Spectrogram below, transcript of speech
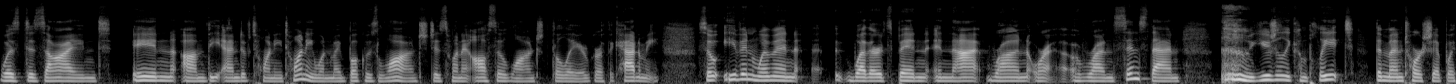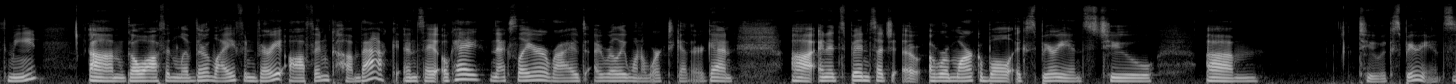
was designed in um, the end of 2020 when my book was launched is when i also launched the layered growth academy. So even women whether it's been in that run or a run since then usually complete the mentorship with me um, go off and live their life and very often come back and say okay next layer arrived. I really want to work together again. Uh, and it's been such a, a remarkable experience to um, to experience,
